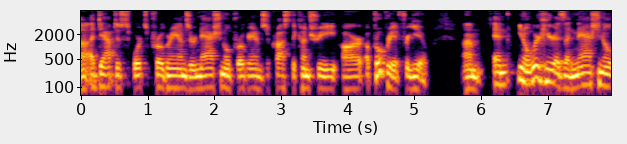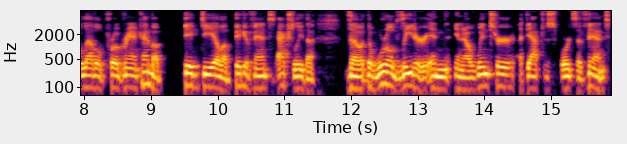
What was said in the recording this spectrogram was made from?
uh, adaptive sports programs or national programs across the country are appropriate for you. Um, and, you know, we're here as a national level program, kind of a big deal, a big event, actually the, the, the world leader in, in a winter adaptive sports event.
